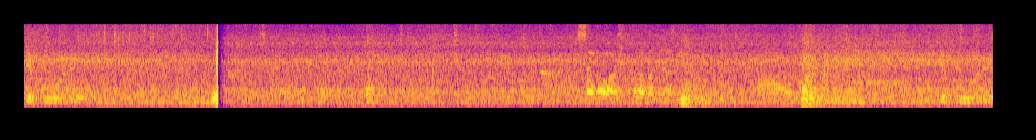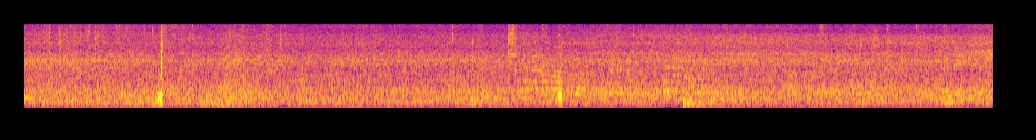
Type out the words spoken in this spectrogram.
Vecchio pure. Sarò ancora magari. Vecchio pure. Thank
